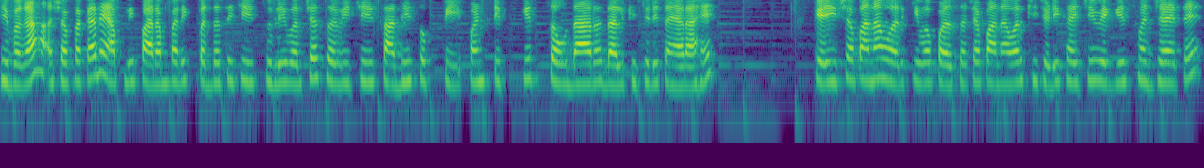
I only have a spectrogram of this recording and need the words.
ही बघा अशा प्रकारे आपली पारंपरिक पद्धतीची चुलीवरच्या चवीची साधी सोपी पण तितकीच चवदार दाल खिचडी तयार आहे. केळीच्या पानावर किंवा पळसाच्या पानावर खिचडी खायची वेगळीच मज्जा येते.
